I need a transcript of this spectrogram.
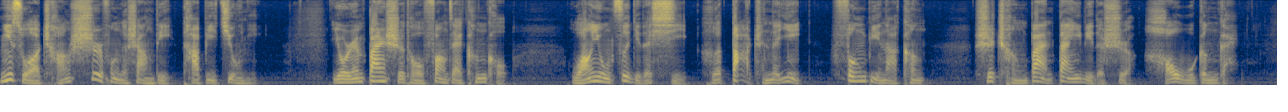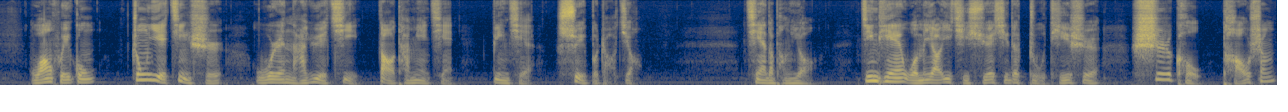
你所常侍奉的上帝，他必救你。”有人搬石头放在坑口，王用自己的玺和大臣的印封闭那坑，使惩办但以理的事毫无更改。王回宫，终夜进食，无人拿乐器到他面前，并且睡不着觉。亲爱的朋友，今天我们要一起学习的主题是。狮口逃生。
